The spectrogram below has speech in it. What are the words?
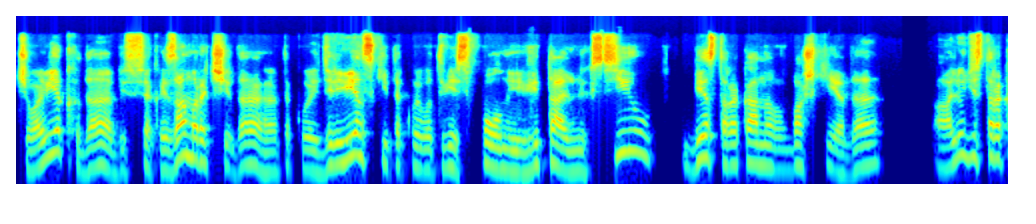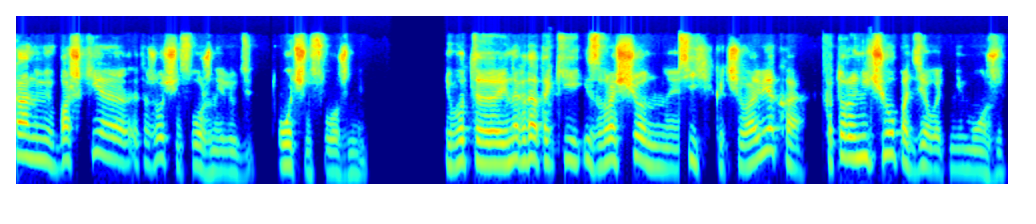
человек, да, без всякой заморочи, да, такой деревенский, такой вот весь полный витальных сил, без тараканов в башке, да. А люди с тараканами в башке – это же очень сложные люди, очень сложные. И вот э, иногда такие извращенные психика человека, который ничего поделать не может.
